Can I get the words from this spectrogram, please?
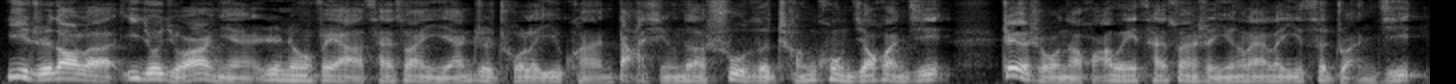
一直到了一九九二年，任正非啊才算研制出了一款大型的数字程控交换机。这个时候呢，华为才算是迎来了一次转机。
